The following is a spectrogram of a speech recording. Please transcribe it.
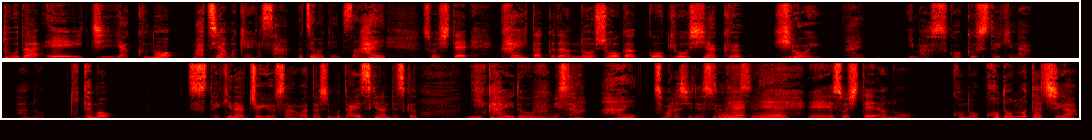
戸田栄一役の松山ケンイチさん。松山ケンイチさんはい、はい。そして開拓団の小学校教師役ヒロイン。はい。今すごく素敵なあのとても素敵な女優さん。私も大好きなんですけど二階堂ふみさん。はい。素晴らしいですそうでよねすね。えーそしてあのこの子供たちが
